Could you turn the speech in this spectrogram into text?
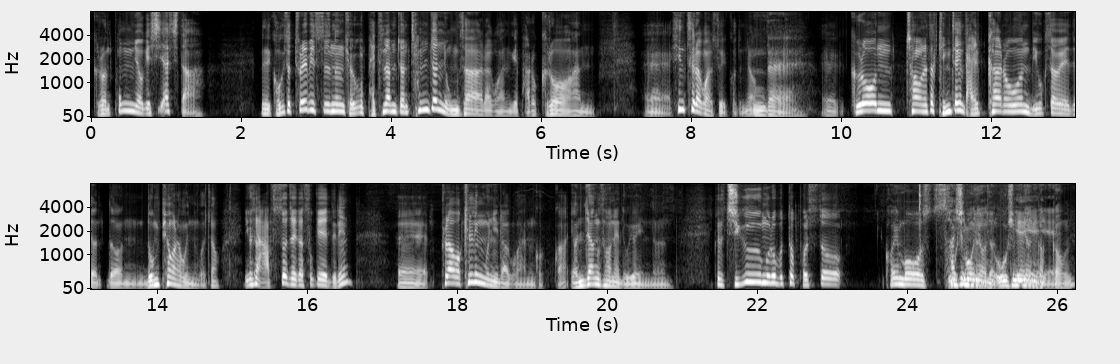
그런 폭력의 씨앗이다. 근데 거기서 트래비스는 결국 베트남 전 참전 용사라고 하는 게 바로 그러한 에, 힌트라고 할 수 있거든요. 네. 에, 그런 차원에서 굉장히 날카로운 미국 사회에 대한 어떤 논평을 하고 있는 거죠. 이것은 앞서 제가 소개해드린 에, 플라워 킬링문이라고 하는 것과 연장선에 놓여 있는 그래서 지금으로부터 벌써 거의 뭐 45년, 50년, 50년 예, 예, 예. 가까운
